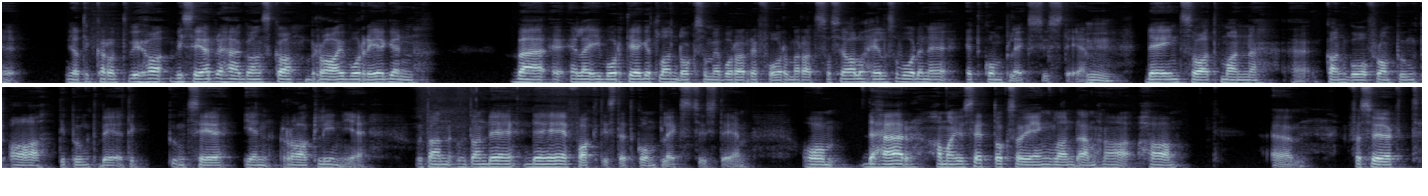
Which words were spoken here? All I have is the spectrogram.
Eh, jag tycker att vi, har, vi ser det här ganska bra i vår egen eller i vårt eget land också med våra reformer, att social och hälsovården är ett komplext system. Mm. Det är inte så att man eh, kan gå från punkt A till punkt B till punkt C i en rak linje, utan, utan det, det är faktiskt ett komplext system. Och det här har man ju sett också i England där man har, har um, försökt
